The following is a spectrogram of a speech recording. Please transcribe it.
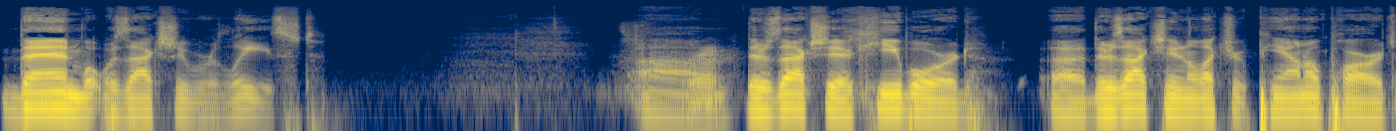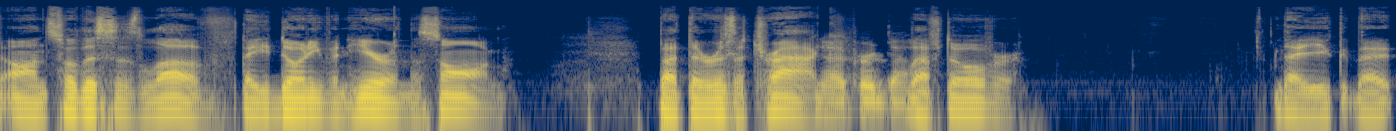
than what was actually released. Um, Right. There's actually a keyboard. Uh, there's actually an electric piano part on "So This Is Love" that you don't even hear in the song, but there is a track Yeah, left over that you that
